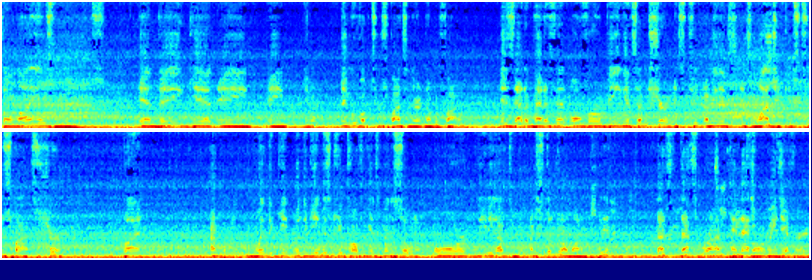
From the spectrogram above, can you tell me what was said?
the Lions lose and they get a, a, you know, they move up two spots and they're at number five, is that a benefit over being at seven? Sure, it's two. I mean, it's it's logic. It's two spots, sure, but when the game when the game is kicked off against Minnesota or leading up to it, I'm still going to want them to win. That's that's where I'm. And that's from. where we differ.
